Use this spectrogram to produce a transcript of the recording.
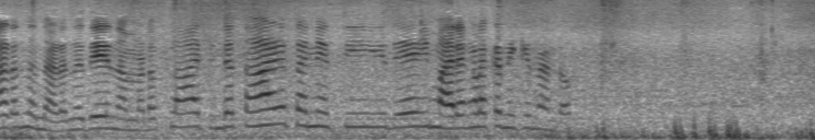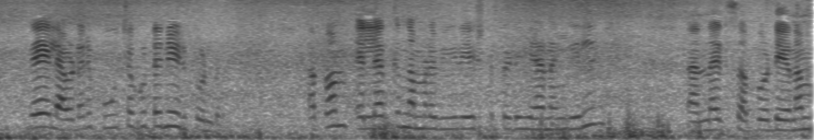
നടന്ന് നടന്ന് ഇതേ നമ്മുടെ ഫ്ലാറ്റിന്റെ താഴെ തന്നെ എത്തി. ഇതേ ഈ മരങ്ങളൊക്കെ നിൽക്കുന്നുണ്ടോ ഇതേല അവിടെ ഒരു പൂച്ചക്കുട്ടനും ഇരിപ്പുണ്ട്. അപ്പം എല്ലാവർക്കും നമ്മുടെ വീഡിയോ ഇഷ്ടപ്പെടുകയാണെങ്കിൽ നന്നായിട്ട് സപ്പോർട്ട് ചെയ്യണം.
